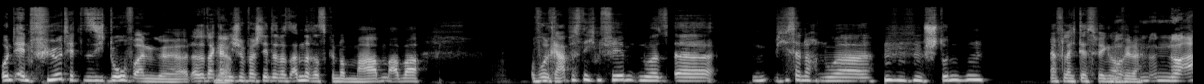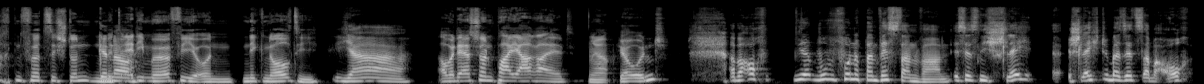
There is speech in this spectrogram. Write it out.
und entführt hätte sich doof angehört. Also da kann Ja. ich schon verstehen, dass wir was anderes genommen haben, aber obwohl gab es nicht einen Film, nur, äh, wie hieß er noch, nur Stunden? Ja, vielleicht deswegen auch Nur, wieder. n- nur 48 Stunden Genau. mit Eddie Murphy und Nick Nolte. Ja, Aber der ist schon ein paar Jahre alt. Ja. Ja und? Aber auch, wieder, wo wir vorhin noch beim Western waren, ist jetzt nicht schlecht, äh, schlecht übersetzt, aber auch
